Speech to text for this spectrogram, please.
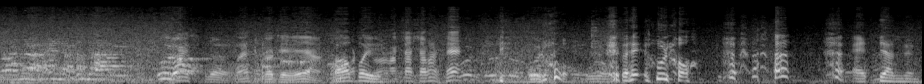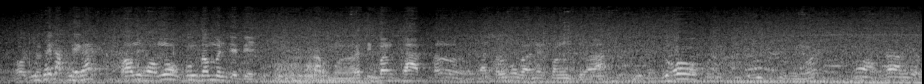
맞네. 그렇지. 어, 보이. 아까 잡았네. 우로. 왜 우로? Etianin. Oh, chúng thấy đặc. Ông có ngô con tâm mình thì biết. Cảm ơn. Cái tình bằng cạp, là tôi có gọi là bằng cửa. Ô, ngon ra rồi.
